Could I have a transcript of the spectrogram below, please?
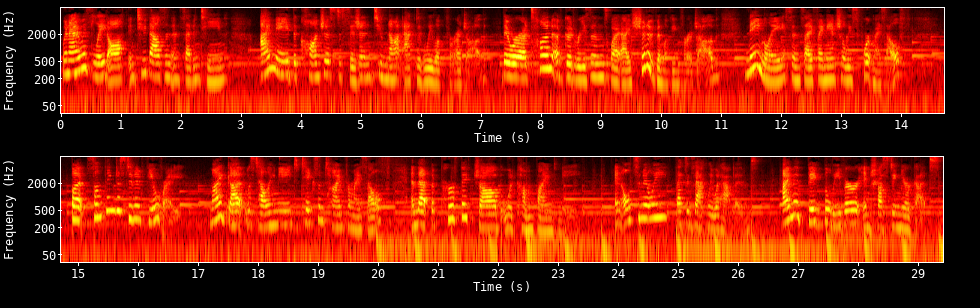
When I was laid off in 2017, I made the conscious decision to not actively look for a job. There were a ton of good reasons why I should have been looking for a job, namely, since I financially support myself, but something just didn't feel right. My gut was telling me to take some time for myself and that the perfect job would come find me. And ultimately, that's exactly what happened. I'm a big believer in trusting your gut.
